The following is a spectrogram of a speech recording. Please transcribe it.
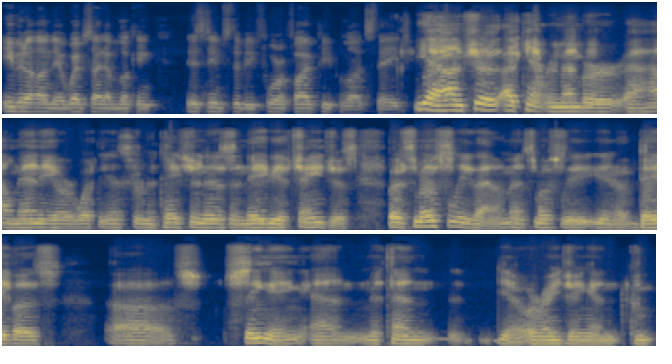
even on their website, I'm looking. There seems to be four or five people on stage. Yeah, I'm sure. I can't remember uh, how many or what the instrumentation is, and maybe it changes. But it's mostly them. and It's mostly you know Deva's uh, singing and you know, arranging and com-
